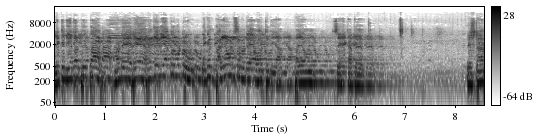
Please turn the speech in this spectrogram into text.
लेकिन ये था नोडे रे रजे दिया कर मटू लेकिन तायम से नोडे और के दिया तायम से है कहते स्टार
